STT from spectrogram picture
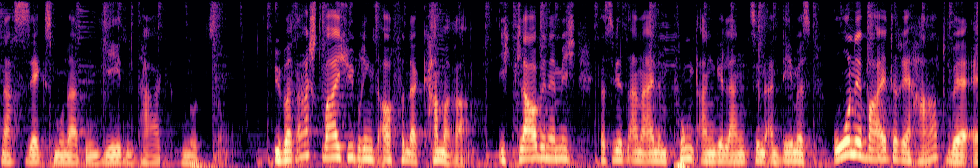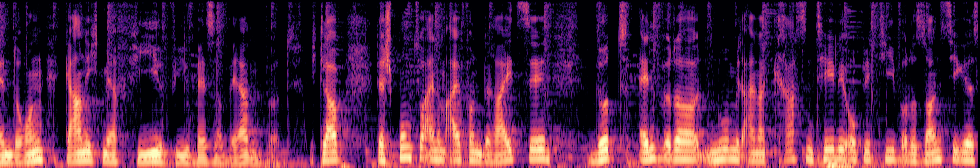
nach sechs Monaten jeden Tag Nutzung. Überrascht war ich übrigens auch von der Kamera. Ich glaube nämlich, dass wir jetzt an einem Punkt angelangt sind, an dem es ohne weitere Hardware-Änderungen gar nicht mehr viel, viel besser werden wird. Ich glaube, der Sprung zu einem iPhone 13 wird entweder nur mit einer krassen Teleobjektiv oder sonstiges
